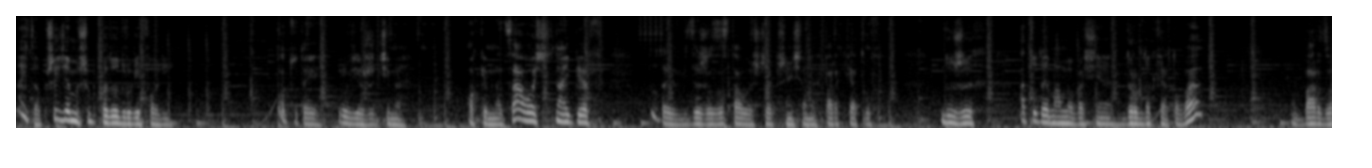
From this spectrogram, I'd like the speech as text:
No i co, przejdziemy szybko do drugiej folii. To tutaj również rzucimy okiem na całość najpierw. Tutaj widzę, że zostało jeszcze przeniesionych parę kwiatów dużych, a tutaj mamy właśnie drobnokwiatowe. W bardzo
